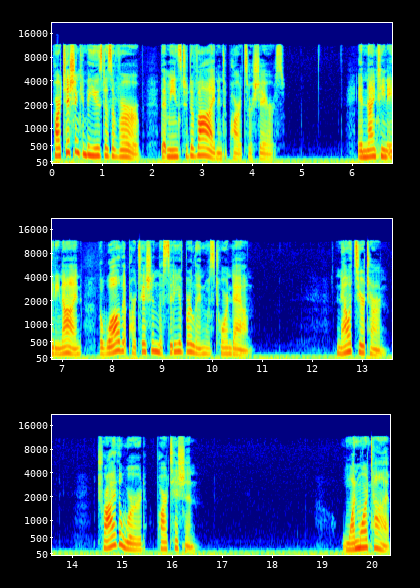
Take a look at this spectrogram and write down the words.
partition can be used as a verb that means to divide into parts or shares. In 1989, the wall that partitioned the city of Berlin was torn down. Now it's your turn. Try the word partition. One more time.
